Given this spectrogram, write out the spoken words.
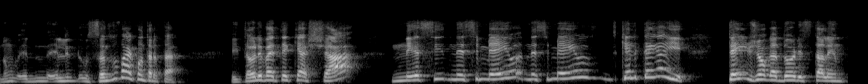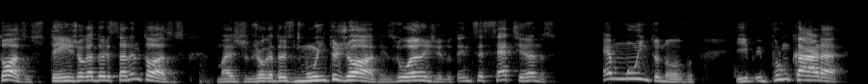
Não, ele, o Santos não vai contratar. Então ele vai ter que achar nesse, nesse meio nesse meio que ele tem aí. Tem jogadores talentosos? Tem jogadores talentosos, mas jogadores muito jovens. O Ângelo tem 17 anos. É muito novo. E, e para um cara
